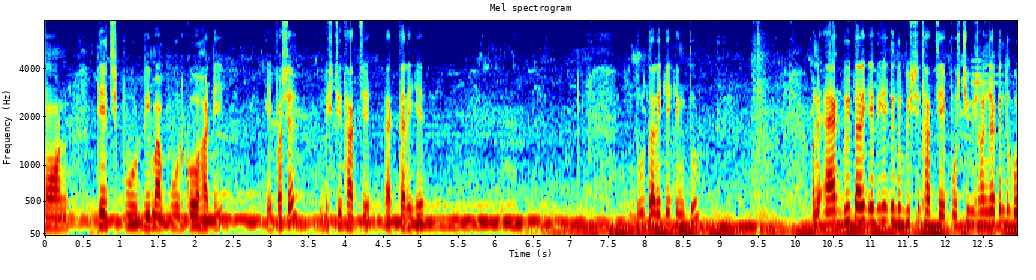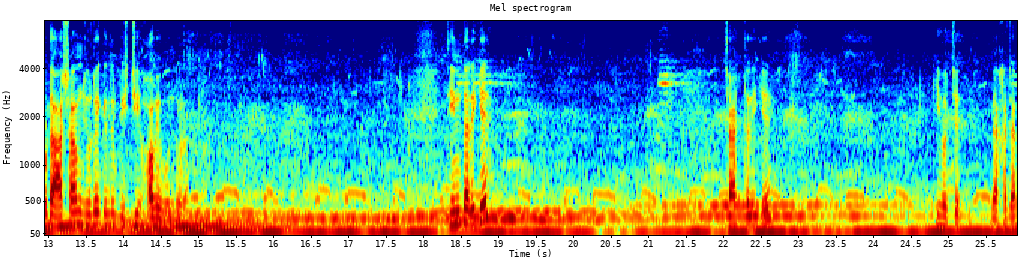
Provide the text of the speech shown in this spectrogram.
মন, তেজপুর, ডিমাপুর, গুয়াহাটি, এই পাশে বৃষ্টি থাকছে এক তারিখে। দু তারিখে কিন্তু মানে এক দুই তারিখ এদিকে কিন্তু বৃষ্টি থাকছে। এই পশ্চিমী ঝঞ্ঝা কিন্তু গোটা আসাম জুড়ে কিন্তু বৃষ্টি হবে বন্ধুরা। তিন তারিখে? চার তারিখে? কি হচ্ছে? দেখা যাক।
